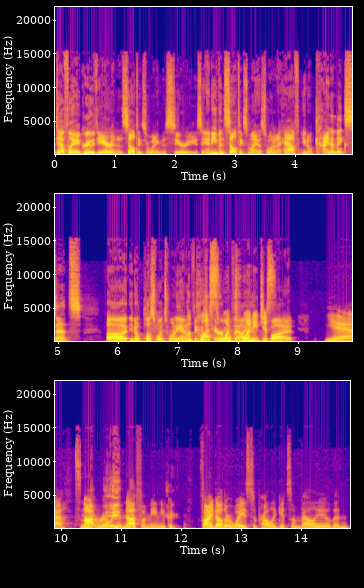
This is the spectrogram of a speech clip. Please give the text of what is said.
definitely agree with you, Erin. That the Celtics are winning this series, and even Celtics minus one and a half, you know, kind of makes sense. Uh, you know, plus one twenty, I don't the think plus it's terrible value, just, but yeah, it's not really it, enough. I mean, you could find other ways to probably get some value than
